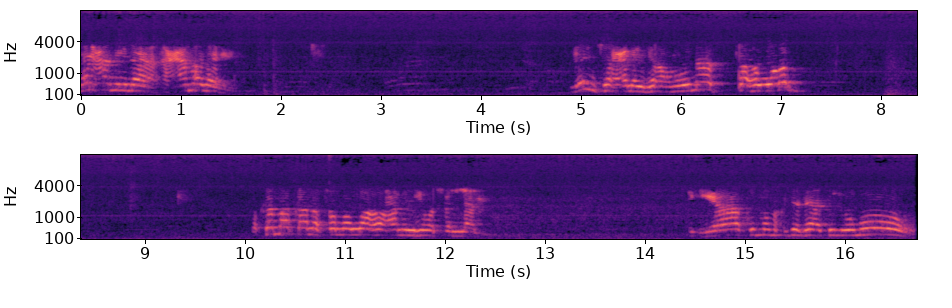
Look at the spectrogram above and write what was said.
من عمل عملا ليس عليه أمرنا فهو رد. وكما قال صلى الله عليه وسلم إياكم ومحدثات الأمور.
